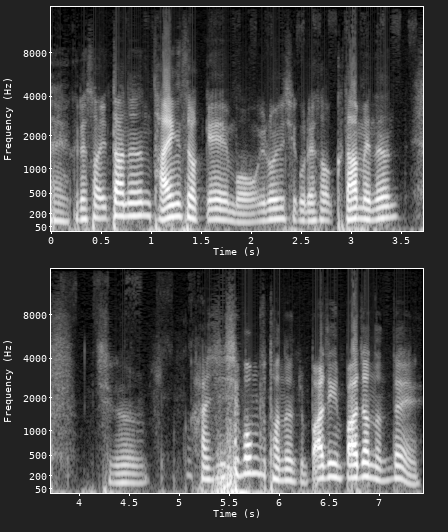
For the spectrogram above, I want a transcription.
예, 그래서 일단은 다행스럽게 뭐 이런 식으로 해서 그 다음에는 지금 1시 10분부터는 좀 빠지긴 빠졌는데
